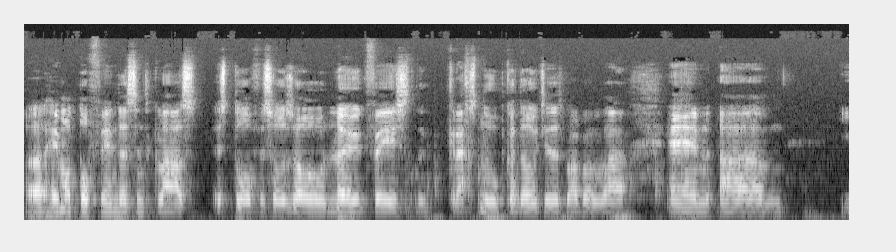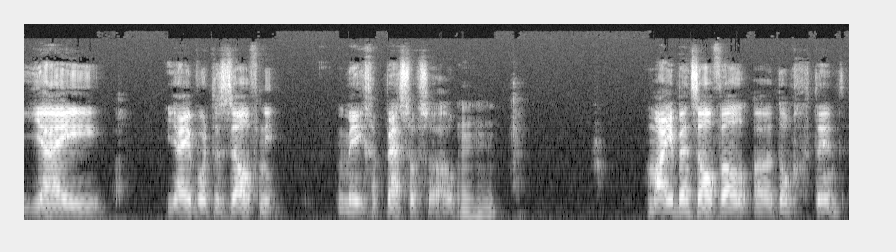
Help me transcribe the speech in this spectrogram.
eh, helemaal tof vinden, Sinterklaas is tof, is sowieso leuk, feest, krijgt snoep, cadeautjes, bla bla bla. En ehm, jij, jij wordt er zelf niet mee gepest of zo. mhm. Maar je bent zelf wel eh donkergetint.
